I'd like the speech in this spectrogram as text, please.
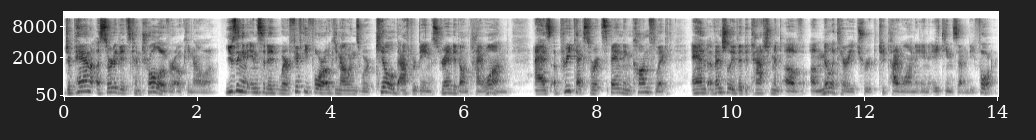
Japan asserted its control over Okinawa, using an incident where 54 Okinawans were killed after being stranded on Taiwan as a pretext for expanding conflict and eventually the detachment of a military troop to Taiwan in 1874.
